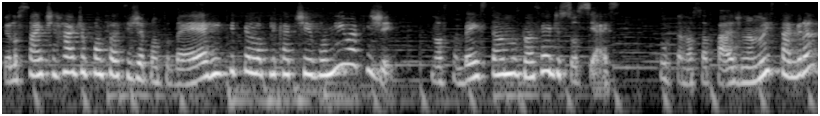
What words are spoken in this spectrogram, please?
pelo site radio.fg.br e pelo aplicativo MinUFG. Nós também estamos nas redes sociais. Curta nossa página no Instagram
